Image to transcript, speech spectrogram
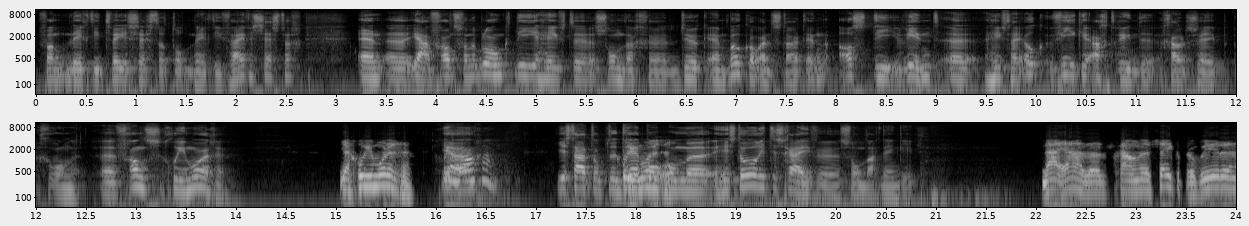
van 1962 tot 1965. En uh, ja, Frans van der Blonk die heeft uh, zondag uh, Dirk en Boko aan de start. En als die wint, heeft hij ook vier keer achterin de Gouden Zweep gewonnen. Frans, goedemorgen. Ja, goedemorgen. Goedemorgen. Ja, je staat op de drempel om historie te schrijven zondag, denk ik. Nou ja, dat gaan we zeker proberen.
